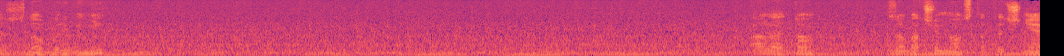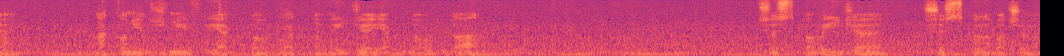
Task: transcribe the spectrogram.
jest dobry wynik. Ale to zobaczymy ostatecznie na koniec żniw jak to, jak to wyjdzie, jak to odda. Wszystko wyjdzie, wszystko zobaczymy.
